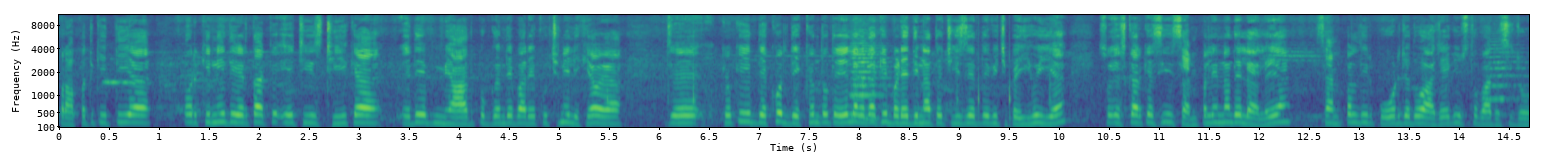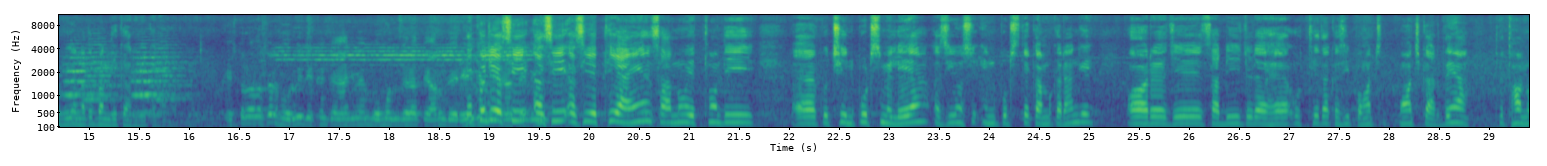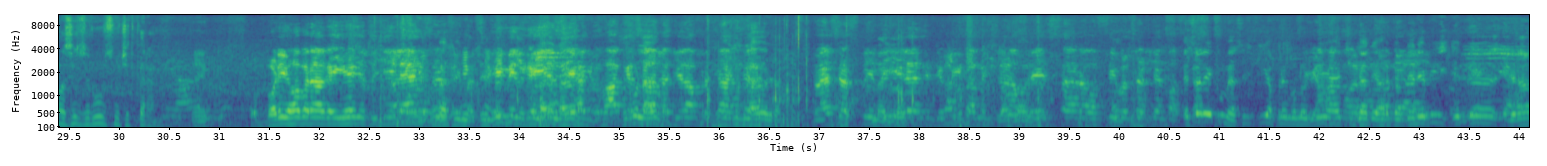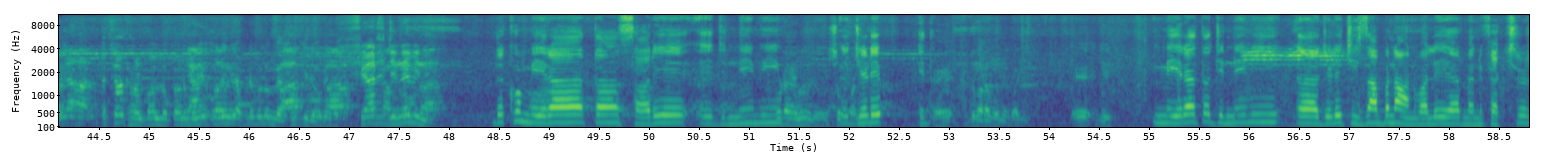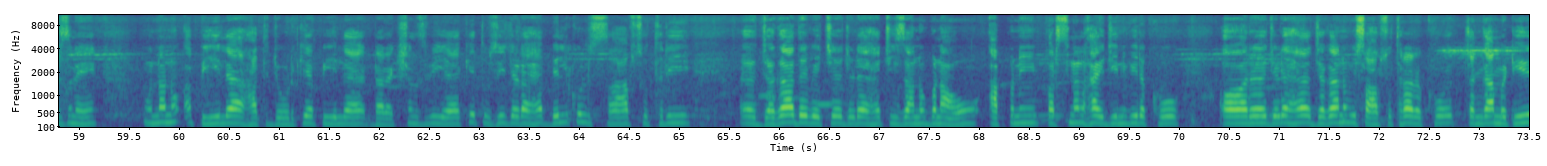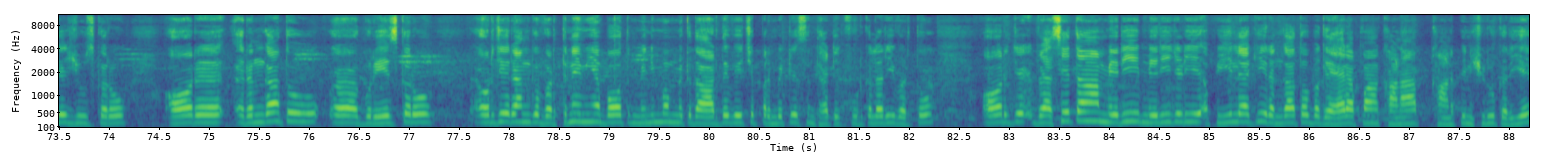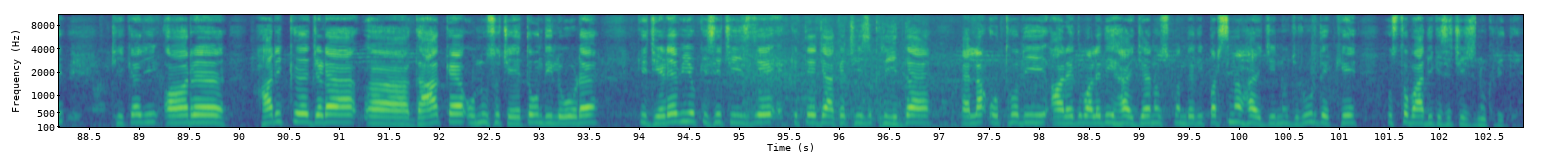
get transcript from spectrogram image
ਪ੍ਰਾਪਤ ਕੀਤੀ ਹੈ ਔਰ ਕਿੰਨੀ ਦੇਰ ਤੱਕ ਇਹ ਚੀਜ਼ ਠੀਕ ਹੈ। ਇਹਦੇ ਮਿਆਦ ਪੁੱਗਣ ਦੇ ਬਾਰੇ ਕੁਝ ਨਹੀਂ ਲਿਖਿਆ ਹੋਇਆ। ਜੇ ਕਿਉਂਕਿ ਦੇਖੋ ਦੇਖਣ ਤੋਂ ਤਾਂ ਇਹ ਲੱਗਦਾ ਕਿ ਬੜੇ ਦਿਨਾਂ ਤੋਂ ਚੀਜ਼ ਇਹਦੇ ਵਿੱਚ ਪਈ ਹੋਈ ਹੈ। ਸੋ ਇਸ ਕਰਕੇ ਅਸੀਂ ਸੈਂਪਲ ਇਹਨਾਂ ਦੇ ਲੈ ਲਏ ਆ। ਸੈਂਪਲ ਦੀ ਰਿਪੋਰਟ ਜਦੋਂ ਆ ਜਾਏਗੀ ਉਸ ਤੋਂ ਬਾਅਦ ਅਸੀਂ ਜੋ ਵੀ ਇਹਨਾਂ ਤੇ ਬੰਦੀ ਕਾਰਵਾਈ ਕਰਾਂਗੇ। ਇਸ ਤੋਂ ਇਲਾਵਾ ਸਰ ਹੋਰ ਵੀ ਦੇਖਣ ਚ ਆਇਆ ਜਿਵੇਂ ਮੋਮੋਜ਼ ਵਗੈਰਾ ਤਿਆਰ ਹੁੰਦੇ ਰਹੇ ਦੇਖੋ ਜੀ ਅਸੀਂ ਅਸੀਂ ਅਸੀਂ ਇੱਥੇ ਆਏ ਹਾਂ ਸਾਨੂੰ ਇੱਥੋਂ ਦੀ ਕੁਝ ਇਨਪੁਟਸ ਮਿਲੇ ਆ ਅਸੀਂ ਉਸ ਇਨਪੁਟਸ ਤੇ ਕੰਮ ਕਰਾਂਗੇ। ਔਰ ਜੇ ਸਾਡੀ ਜਿਹੜਾ ਹੈ ਉੱਥੇ ਤੱਕ ਅਸੀਂ ਪਹੁੰਚ ਪਹੁੰਚ ਕਰਦੇ ਹਾਂ ਤੇ ਤੁਹਾਨੂੰ ਅਸੀਂ ਜ਼ਰੂਰ ਸੂਚਿਤ ਕਰਾਂਗੇ ਥੈਂਕ तो बड़ी खबर आ गई है कि विजिलेंस भी मिल गई है सेहत विभाग के साथ जिला प्रशासन तो SSP vigilance deputy commissioner Amritsar और सिविल सर्जन ਇਹ ਸਰ ਇੱਕ ਮੈਸੇਜ ਕੀ ਆਪਣੇ ਵੱਲੋਂ ਜਿਹੜੇ ਇਹ ਚੀਜ਼ਾਂ ਤਿਆਰ ਕਰਦੇ ਨੇ ਵੀ ਇੱਕ ਜਿਹੜਾ ਅੱਛਾ ਖਾਣ ਪਾਣ ਲੋਕਾਂ ਨੂੰ ਮਿਲੇ ਉਹਦੇ ਲਈ ਆਪਣੇ ਵੱਲੋਂ ਮੈਸੇਜ ਕੀ ਦੋਗੇ ਸਰ ਸ਼ਹਿਰ 'ਚ ਜਿੰਨੇ ਵੀ ਨੇ ਦੇਖੋ ਮੇਰਾ ਤਾਂ ਸਾਰੇ ਇਹ ਜਿੰਨੇ ਵੀ ਥੋੜਾ ਇਹਨੂੰ ਹੋ ਜਾਓ, ਜਿਹੜੇ ਇਹ- ਇਹ ਦੁਬਾਰਾ ਬੋਲੇ ਭਾਜੀ ਇਹ ਜੀ। ਮੇਰਾ ਤਾਂ ਜਿੰਨੇ ਵੀ ਅ, ਜਿਹੜੇ ਚੀਜ਼ਾਂ ਬਣਾਉਣ ਵਾਲੇ ਆ ਮੈਨੂਫੈਕਚਰਰਸ ਨੇ ਉਹਨਾਂ ਨੂੰ ਅਪੀਲ ਹੈ ਹੱਥ ਜੋੜ ਕੇ ਅਪੀਲ ਹੈ ਡਾਇਰੈਕਸ਼ਨਸ ਵੀ ਹੈ ਕਿ ਤੁਸੀਂ ਜਿਹੜਾ ਹੈ ਬਿਲਕੁਲ ਸਾਫ਼ ਸੁਥਰੀ ਅ, ਜਗ੍ਹਾ ਦੇ ਵਿੱਚ ਜਿਹੜਾ ਹੈ ਚੀਜ਼ਾਂ ਨੂੰ ਬਣਾਓ ਆਪਣੀ ਪਰਸਨਲ ਹਾਈਜੀਨ ਵੀ ਰੱਖੋ ਔਰ ਜਿਹੜਾ ਹੈ ਜਗ੍ਹਾ ਨੂੰ ਵੀ ਸਾਫ਼ ਸੁਥਰਾ ਰੱਖੋ ਚੰਗਾ ਮਟੀਰੀਅਲ ਯੂਜ਼ ਕਰੋ ਔਰ ਰੰਗਾਂ ਤੋਂ ਅ, ਗੁਰੇਜ਼ ਕਰੋ ਔਰ ਜੇ ਰੰਗ ਵਰਤਨੇ ਵੀ ਆ ਬਹੁਤ ਮਿਨੀਮਮ ਮਿਕਦਾਰ ਦੇ ਵਿੱਚ ਪਰਮਿਟਡ ਸਿੰਥੈਟਿਕ ਫੂਡ ਕਲਰ ਹੀ ਵਰਤੋ ਔਰ ਜੇ ਵੈਸੇ ਤਾਂ ਮੇਰੀ ਮੇਰੀ ਜਿਹੜੀ ਅਪੀਲ ਹੈ ਕਿ ਰੰਗਾਂ ਤੋਂ ਬਗੈਰ ਆਪਾਂ ਖਾਣਾ, ਖਾਣ ਪੀਣ ਸ਼ੁਰੂ ਕਰੀਏ, ਠੀਕ ਹੈ ਜੀ। ਔਰ ਹਰ ਇੱਕ ਜਿਹੜਾ ਗਾਹਕ ਹੈ, ਉਹਨੂੰ ਸੁਚੇਤ ਹੋਣ ਦੀ ਲੋੜ ਹੈ ਕਿ ਜਿਹੜੇ ਵੀ ਉਹ ਕਿਸੇ ਚੀਜ਼ ਦੇ, ਕਿਤੇ ਜਾ ਕੇ ਚੀਜ਼ ਖਰੀਦਦਾ ਹੈ, ਪਹਿਲਾਂ ਉੱਥੋਂ ਦੀ ਆਲੇ ਦੁਆਲੇ ਦੀ ਹਾਈਜੀਨ ਉਸ ਬੰਦੇ ਦੀ ਪਰਸਨਲ ਹਾਈਜੀਨ ਨੂੰ ਜ਼ਰੂਰ ਦੇਖੇ, ਉਸ ਤੋਂ ਬਾਅਦ ਹੀ ਕਿਸੇ ਚੀਜ਼ ਨੂੰ ਖਰੀਦੇ।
